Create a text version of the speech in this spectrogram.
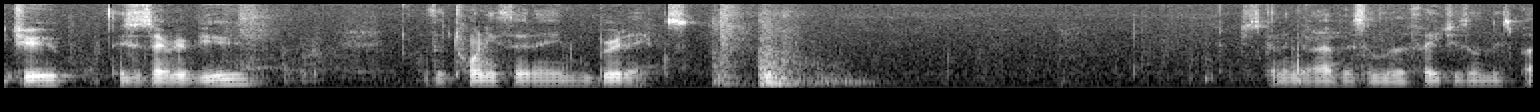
YouTube, this is a review of the 2013 Brute-X. Just going to go over some of the features on this bow.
